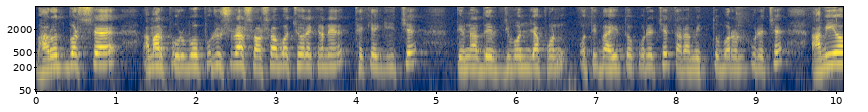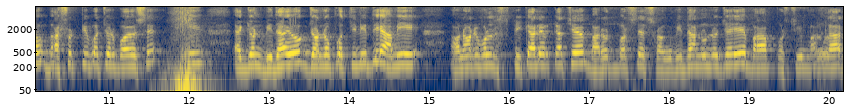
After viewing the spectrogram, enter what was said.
ভারতবর্ষে আমার পূর্বপুরুষরা শ বছর এখানে থেকে গিয়েছে, তেনাদের জীবনযাপন অতিবাহিত করেছে, তারা মৃত্যুবরণ করেছে। আমিও বাষট্টি বছর বয়সে একজন বিধায়ক, জনপ্রতিনিধি, আমি অনারেবল স্পিকারের কাছে ভারতবর্ষের সংবিধান অনুযায়ী বা পশ্চিমবাংলার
